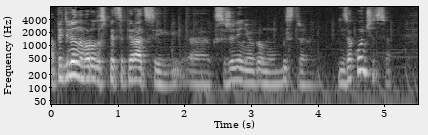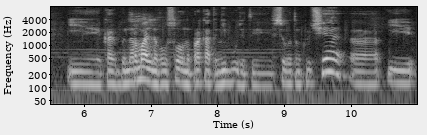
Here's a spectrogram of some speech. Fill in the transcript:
определенного рода спецоперации, а, к сожалению, огромному быстро не закончатся, и как бы нормального условно проката не будет, и все в этом ключе, а, и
